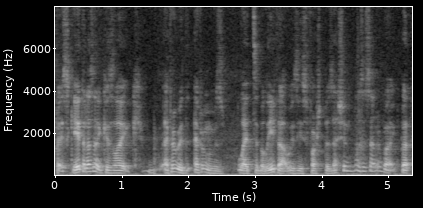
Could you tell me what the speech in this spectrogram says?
Pretty scathing, isn't it? Because like everyone, everyone was led to believe that was his first position as a centre back. But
